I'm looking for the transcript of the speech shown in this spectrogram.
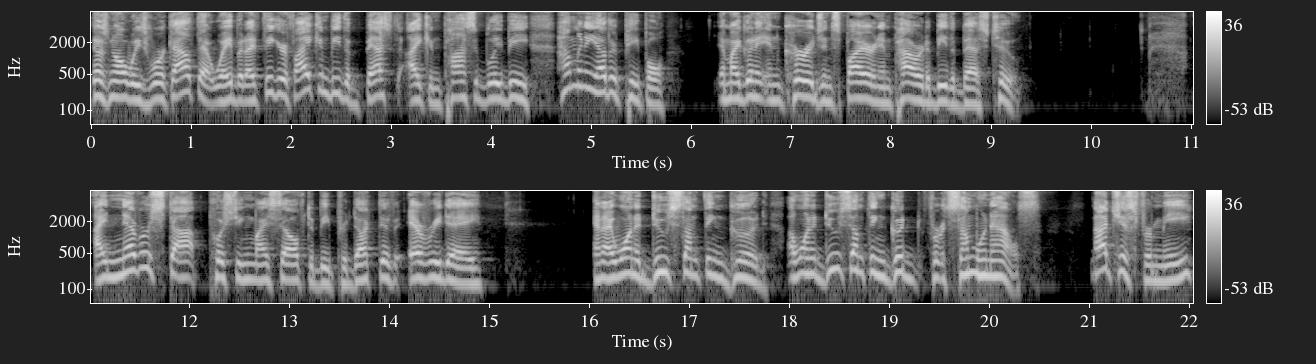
Doesn't always work out that way, but I figure if I can be the best I can possibly be, how many other people am I going to encourage, inspire, and empower to be the best too? I never stop pushing myself to be productive every day. And I want to do something good. I want to do something good for someone else, not just for me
